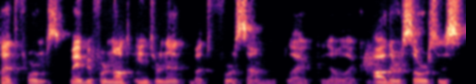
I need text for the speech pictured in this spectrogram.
platforms maybe for not internet but for some like you know like other sources.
